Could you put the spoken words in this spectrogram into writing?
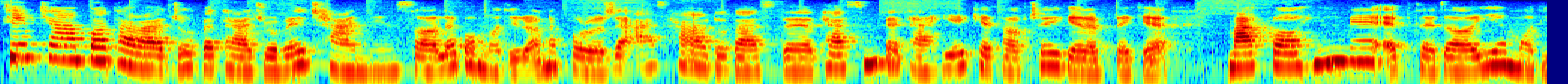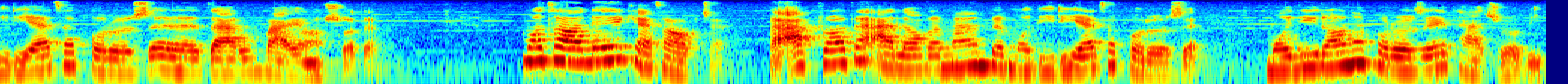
تیم کم با توجه به تجربه چندین ساله با مدیران پروژه از هر دو دسته تصمیم به تهیه کتابچه گرفته که مفاهیم ابتدایی مدیریت پروژه در اون بیان شده. مطالعه کتابچه به افراد علاقمند به مدیریت پروژه، مدیران پروژه تجربی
